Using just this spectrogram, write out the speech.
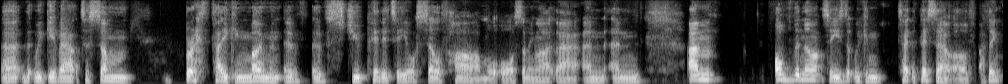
uh, that we give out to some breathtaking moment of, of stupidity or self harm or, or something like that. And and um, of the Nazis that we can take the piss out of, I think.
